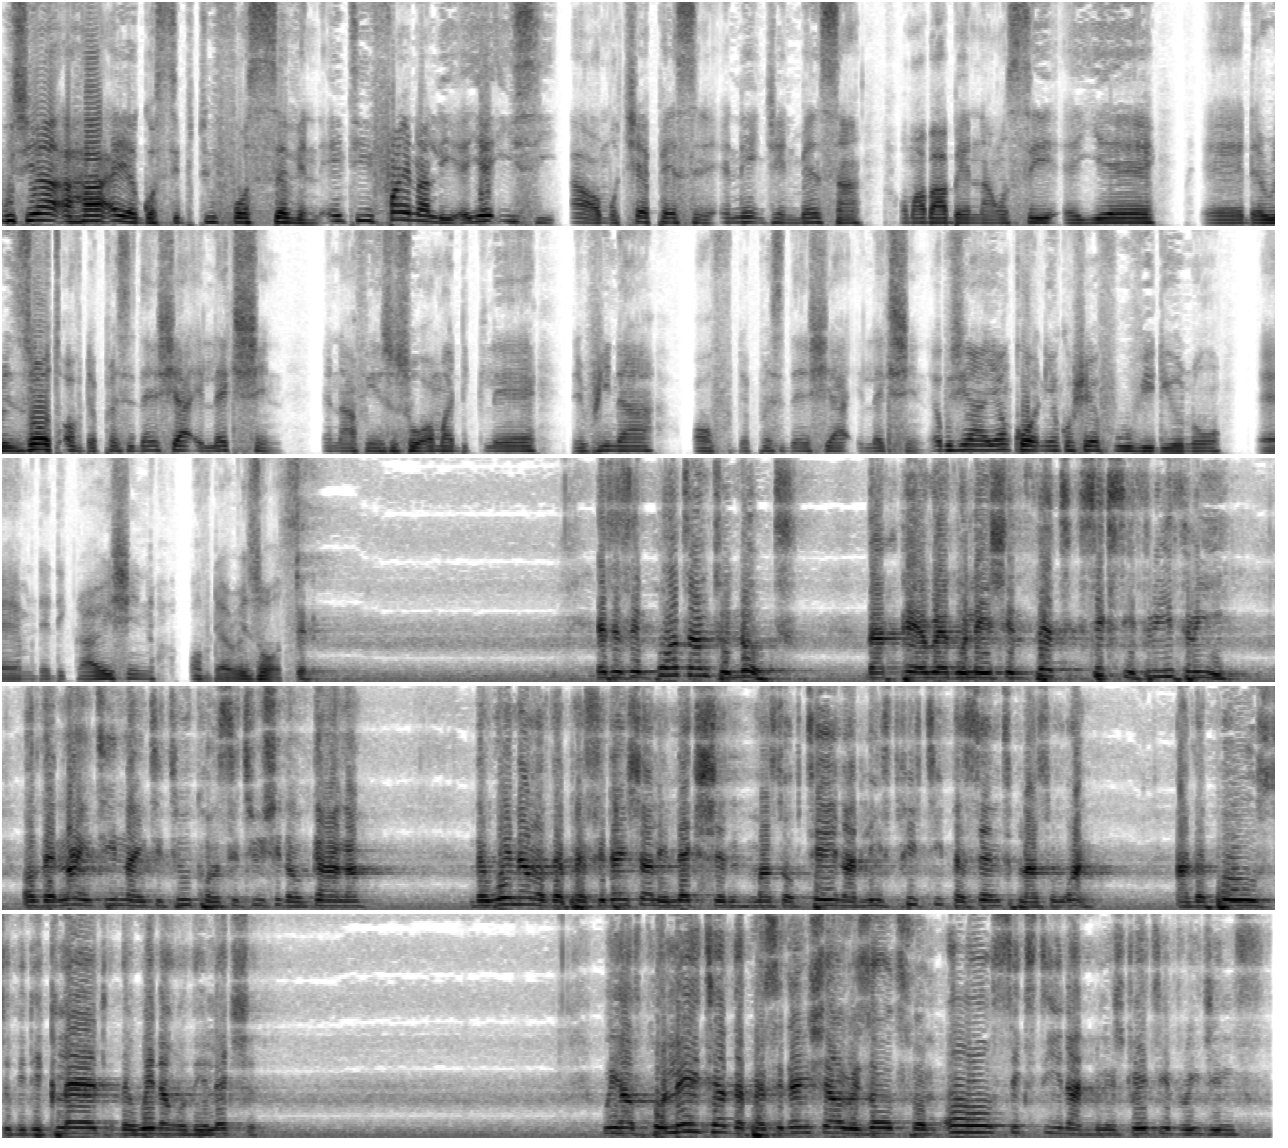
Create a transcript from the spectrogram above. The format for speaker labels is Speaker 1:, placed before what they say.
Speaker 1: abusua aha ɛyɛ gossip 247 enti finally ɛyɛ ec a ɔmo chairperson ɛne jane mensa ɔmo aba abɛ announce ɛyɛ uh, the result of the presidential election. Ɛna afei nso so ɔmo declare the winner of the presidential election. Abusua yɛnkɔ ne yɛnkɔhwɛ full video no um, the declaration of the results.
Speaker 2: It is important to note that per regulation 63.3 of the 1992 Constitution of Ghana, the winner of the presidential election must obtain at least 50% plus one at the polls to be declared the winner of the election. We have collated the presidential results from all 16 administrative regions,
